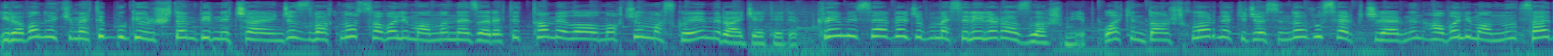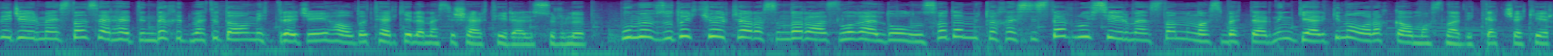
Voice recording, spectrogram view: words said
İrəvan hökuməti bu görüşdən bir neçə ay öncə Zvartnors hava limanına nəzarəti tam elə almaq üçün Moskvaya müraciət edib. Kreml isə əvvəlcə bu məsələ ilə razılaşmayıb. Lakin danışıqlar nəticəsində Rus hərbçilərinin hava limanının sadəcə Ermənistan sərhədində xidməti davam etdirəcəyi halda tərk eləməsi şərti irəli sürülüb. Bu mövzuda iki ölkə arasında razılıq əldə olunsa da mütəxəssislər Rusiya-Ermənistan münasibətlərinin gərgin olaraq qalmasına diqqət çəkir.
